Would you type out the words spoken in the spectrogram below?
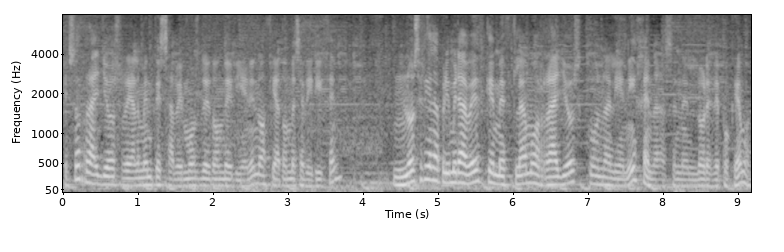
¿esos rayos realmente sabemos de dónde vienen o hacia dónde se dirigen? No sería la primera vez que mezclamos rayos con alienígenas en el lore de Pokémon.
